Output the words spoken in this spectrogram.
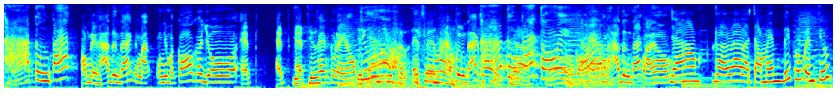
thả tương tác. Ông này thả tương tác nhưng mà nhưng mà có có vô add add, Dạ add chưa. này không? Chưa. thả tương tác thôi. Thả tương Dạ. tác thôi. Còn em có thả tương tác lại không? Dạ không. Thật ra là chồng em biết facebook em trước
